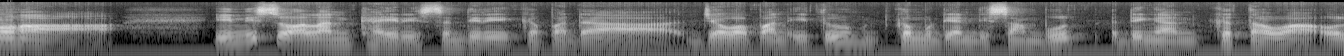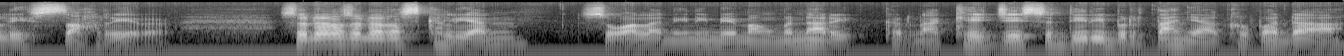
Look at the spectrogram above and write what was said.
Wah, ini soalan Khairi sendiri kepada jawaban itu kemudian disambut dengan ketawa oleh Sahrir. Saudara-saudara sekalian, soalan ini memang menarik kerana KJ sendiri bertanya kepada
